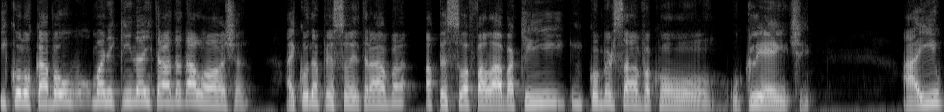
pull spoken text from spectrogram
e colocava o manequim na entrada da loja. Aí quando a pessoa entrava, a pessoa falava aqui e conversava com o cliente. Aí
